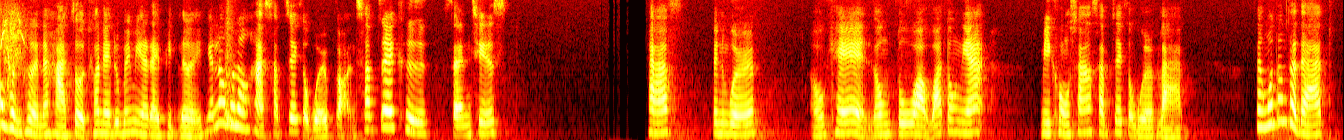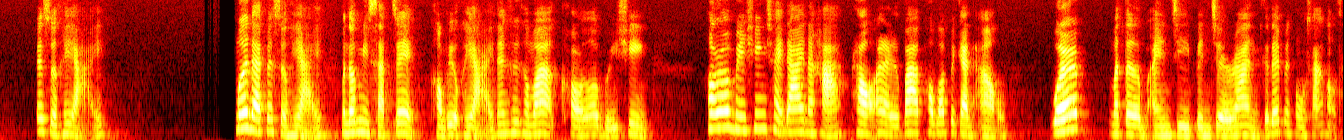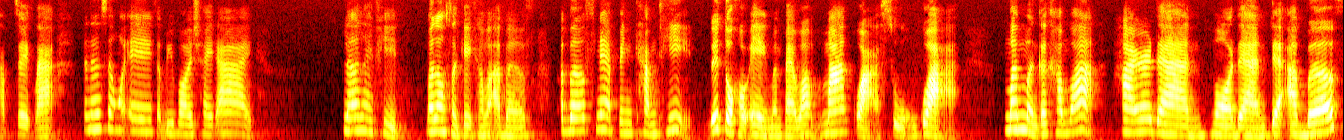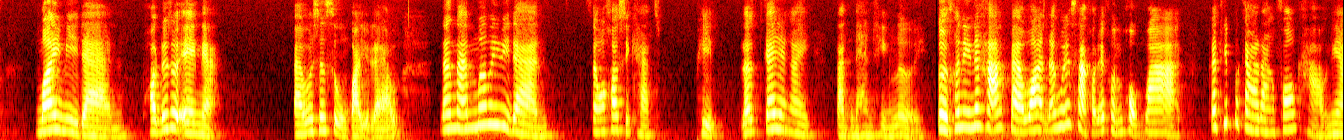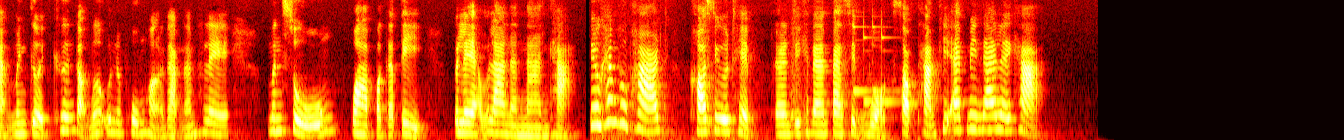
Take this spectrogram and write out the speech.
องเพลินๆนะคะ โจทย์ข้อนี้ดูไม่มีอะไรผิดเลยงั้นเรามาลองหา subject กับ verb ก่อน subject คือ scientist have เป็น verb โอเค ลงตัวว่าตรงเนี้ยมีโครงสร้าง subject กับ verb แล้วแสดงว่าตั้งแต่ that เป็นส่วนขยาย เมื่อ that เป็นส่วนขยาย มันต้องมี subject ของประโยคขยาย นั่นคือคำว่า coral breaching coral breaching ใช้ได้นะคะ เพราะอะไรรู้ป่ะเพราะว่าเป็นการเอา verb มาเติม ing เป็น gerund ก็ได้เป็นโครงสร้างของ subject แล้วดังนั้นแสดงว่า A กับ B boy ใช้ได้ แล้วอะไรผิดมาลองสังเกตคำว่า above above เนี่ยเป็นคำที่ด้วยตัวเขาเองมันแปลว่ามากกว่าสูงกว่า มันเหมือนกับคำว่า higher than more than แต่ above ไม่มี than เพราะด้วยตัวเองเนี่ยแปลว่าฉันสูงกว่าอยู่แล้ว ดังนั้นเมื่อไม่มี than แสดงว่าข้อ C cat ผิด แล้วแก้ยังไงตัด than ทิ้งเลยโดยข้อนี้นะคะ แปลว่านักวิทยาศาสตร์เขาได้ค้นพบว่าการที่ปะการังฟอกขาวเนี่ยมันเกิดขึ้นต่อเมื่ออุณหภูมิของระดับน้ำทะเล มันสูงกว่าปกติ เป็นระยะเวลานานๆ ค่ะ Welcome to Part Course u t e p การันตีคะแนน 80 บวก สอบถามที่แอดมินได้เลยค่ะ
